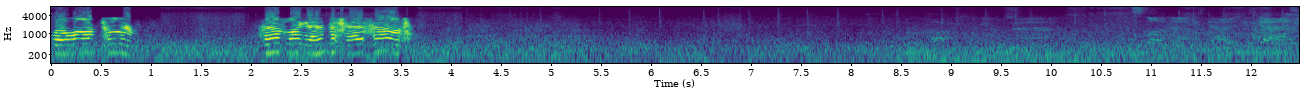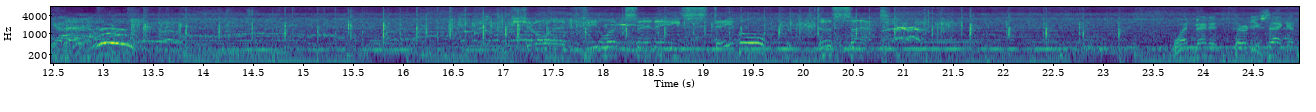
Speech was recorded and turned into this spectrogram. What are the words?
for a long time. Sounds like I have to pass out. Stable descent. One minute, 30 seconds,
